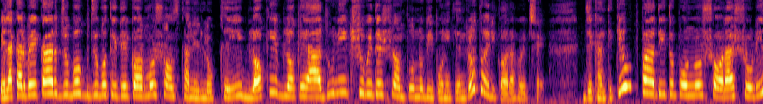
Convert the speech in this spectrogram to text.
এলাকার বেকার যুবক, যুবতীদের কর্মসংস্থানের লক্ষ্যেই ব্লকে ব্লকে আধুনিক সুবিধা সম্পন্ন বিপণী কেন্দ্র তৈরি করা হয়েছে। যেখান থেকে উৎপাদিত পণ্য সরাসরি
